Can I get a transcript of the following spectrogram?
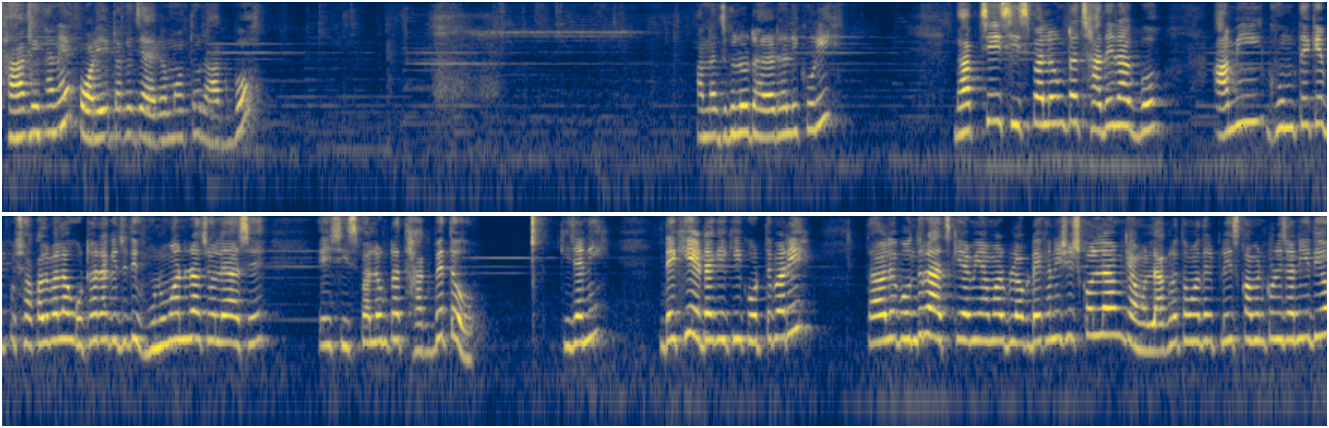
থাক এখানে, পরে এটাকে জায়গা মতো রাখব। আনাজগুলো ঢালাঢালি করি। ভাবছি এই শীষ পালংটা ছাদে রাখব। আমি ঘুম থেকে সকালবেলা ওঠার আগে যদি হনুমানরা চলে আসে, এই শীষ পালংটা থাকবে তো? কি জানি? দেখি এটাকে কি করতে পারি। তাহলে বন্ধুরা, আজকে আমি আমার ব্লগটা এখানেই শেষ করলাম। কেমন লাগল তোমাদের প্লিজ কমেন্ট করে জানিয়ে দিও।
